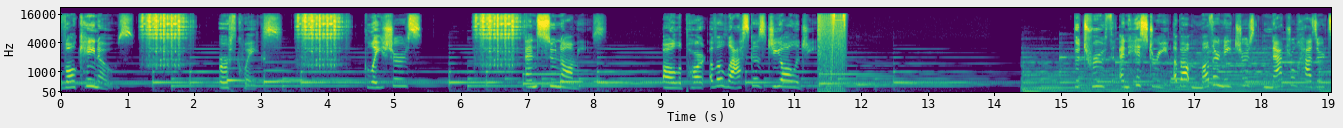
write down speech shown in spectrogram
volcanoes, earthquakes, glaciers, and tsunamis, all a part of Alaska's geology. The truth and history about Mother Nature's natural hazards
